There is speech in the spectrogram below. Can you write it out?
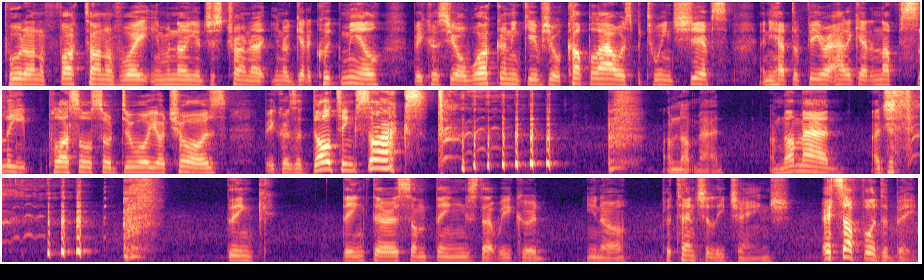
put on a fuck ton of weight even though you're just trying to you know get a quick meal because your work only gives you a couple hours between shifts and you have to figure out how to get enough sleep plus also do all your chores because adulting sucks. I'm not mad. I'm not mad. I just think think there are some things that we could, you know, potentially change. It's up for debate.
